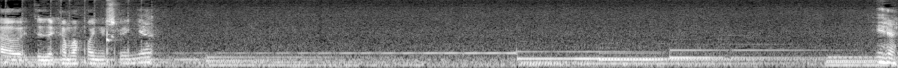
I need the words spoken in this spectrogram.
Oh, did it come up on your screen yet? Yeah.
